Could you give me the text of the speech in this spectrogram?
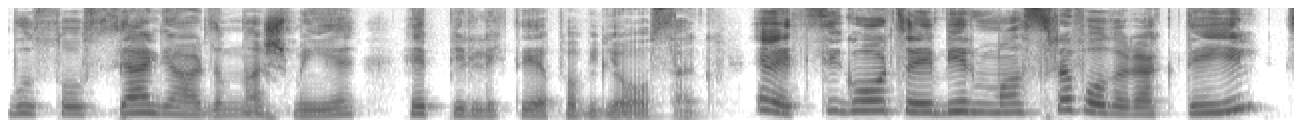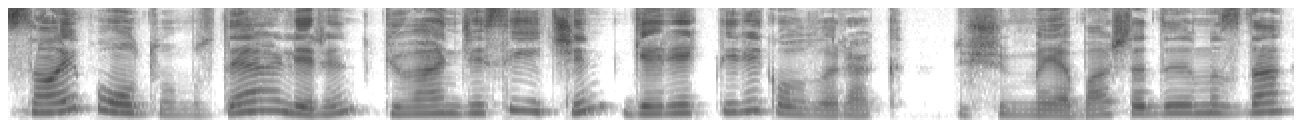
bu sosyal yardımlaşmayı hep birlikte yapabiliyor olsak. Evet sigortaya bir masraf olarak değil sahip olduğumuz değerlerin güvencesi için gereklilik olarak düşünmeye başladığımızda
